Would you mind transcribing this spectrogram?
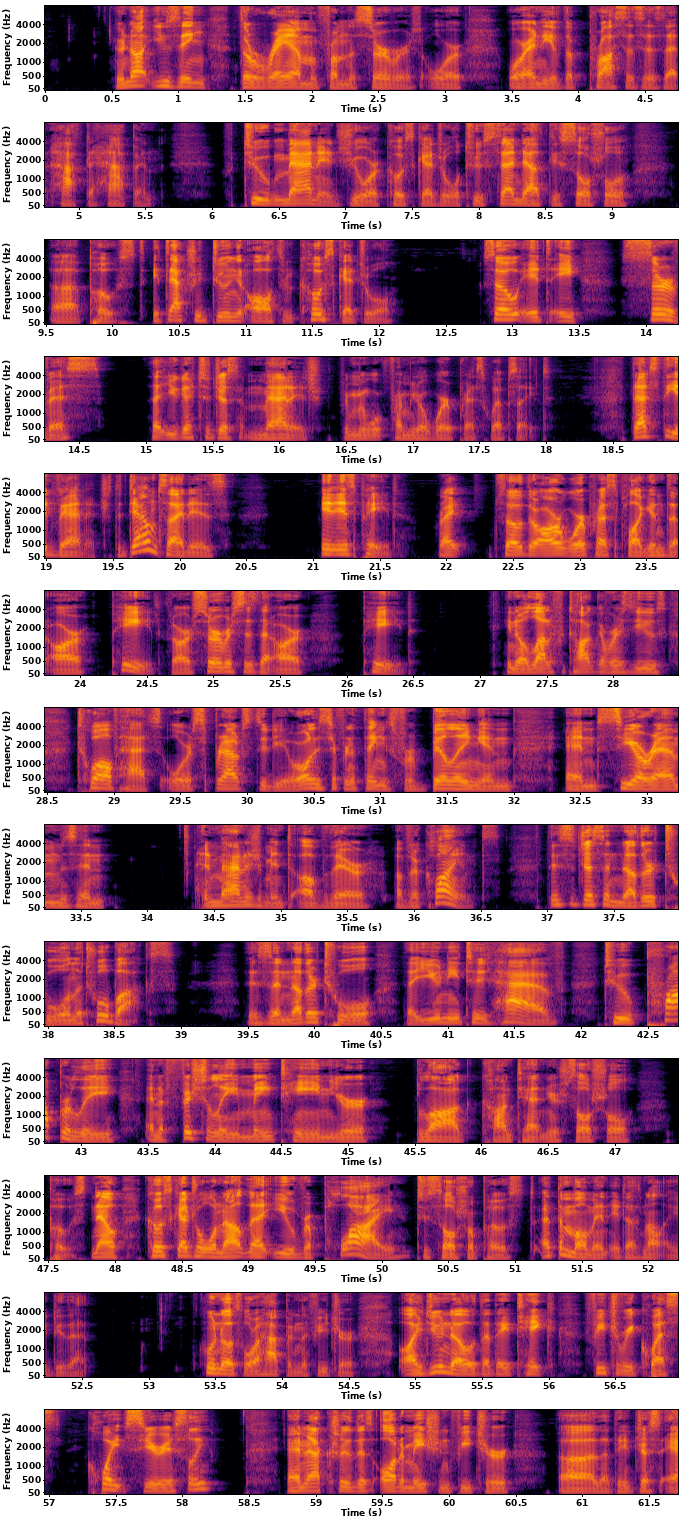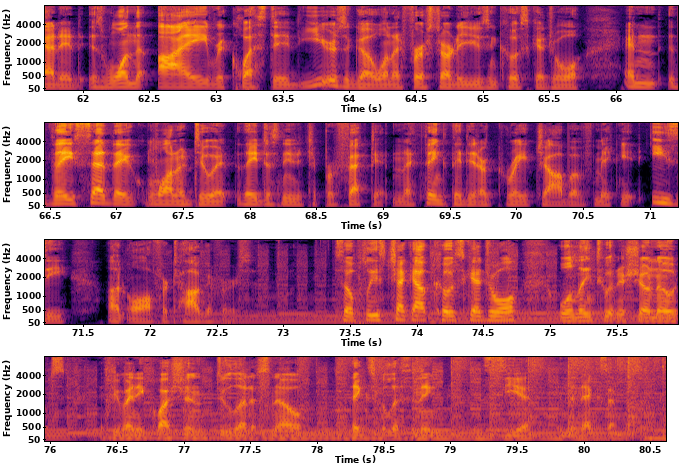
You're not using the RAM from the servers or or any of the processes that have to happen to manage your CoSchedule to send out these social uh, posts. It's actually doing it all through CoSchedule. So it's a service that you get to just manage from your from your WordPress website. That's the advantage. The downside is it is paid, right? So there are WordPress plugins that are paid. There are services that are paid. You know, a lot of photographers use 12 Hats or Sprout Studio, or all these different things for billing and and CRMs and and management of their of their clients. This is just another tool in the toolbox. This is another tool that you need to have to properly and efficiently maintain your blog content and your social post. Now, CoSchedule will not let you reply to social posts. At the moment, it does not let you do that. Who knows what will happen in the future? I do know that they take feature requests quite seriously. And actually, this automation feature uh, that they just added is one that I requested years ago when I first started using CoSchedule, and they said they want to do it. They just needed to perfect it, and I think they did a great job of making it easy on all photographers. So please check out CoSchedule. We'll link to it in the show notes. If you have any questions, do let us know. Thanks for listening. See you in the next episode.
